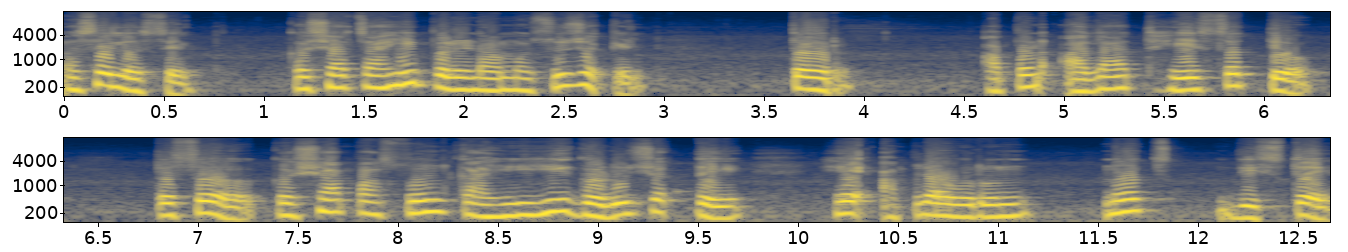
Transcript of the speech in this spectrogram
असेल असेल. कशाचाही परिणाम असू शकेल. तर आपण आलात हे सत्य. तसं कशापासून काहीही घडू शकते हे आपल्यावरूनच दिसतंय.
